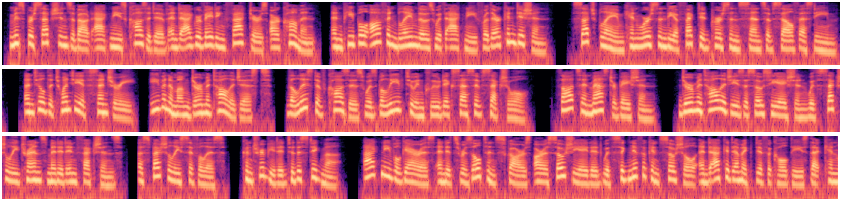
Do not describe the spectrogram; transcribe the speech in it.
Misperceptions about acne's causative and aggravating factors are common, and people often blame those with acne for their condition. Such blame can worsen the affected person's sense of self-esteem. Until the 20th century, even among dermatologists, the list of causes was believed to include excessive sexual thoughts and masturbation. Dermatology's association with sexually transmitted infections, especially syphilis, contributed to the stigma. Acne vulgaris and its resultant scars are associated with significant social and academic difficulties that can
